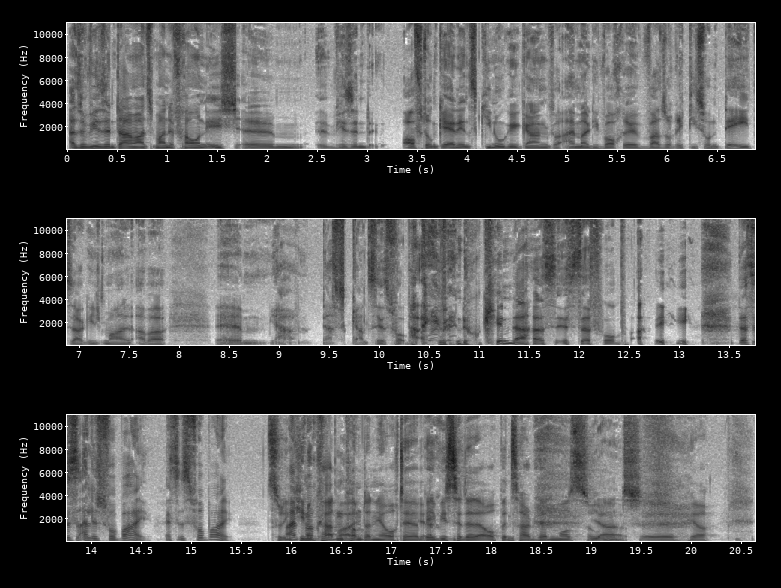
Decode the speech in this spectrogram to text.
Also wir sind damals, meine Frau und ich, ähm, wir sind oft und gerne ins Kino gegangen, so einmal die Woche, war so richtig so ein Date, sag ich mal. Aber ähm, ja, das Ganze ist vorbei. Wenn du Kinder hast, ist das vorbei. Das ist alles vorbei. Es ist vorbei. Zu den Einfach Kinokarten vorbei. kommt dann ja auch der Ja. Babysitter, der auch bezahlt werden muss. Ja. Und äh, ja,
